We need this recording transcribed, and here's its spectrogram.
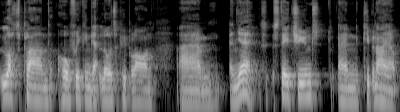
lots planned. Hopefully, we can get loads of people on. Um, and yeah, stay tuned and keep an eye out.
